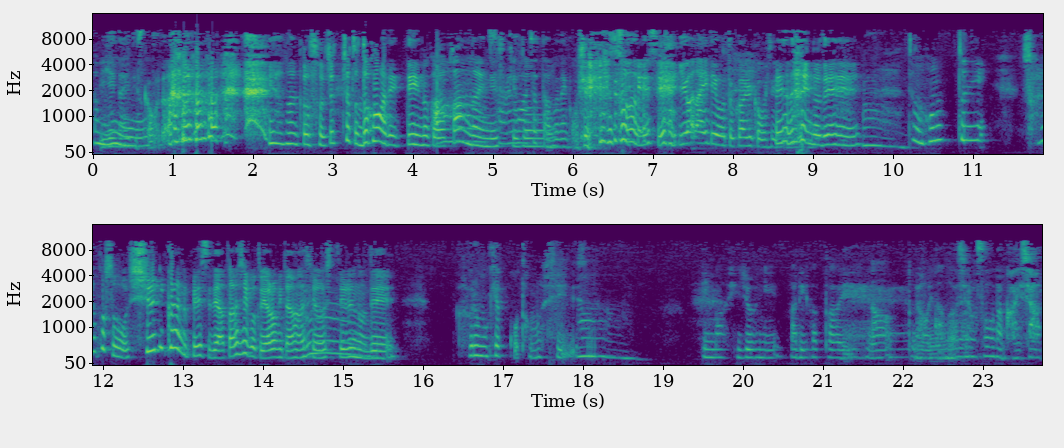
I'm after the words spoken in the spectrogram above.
でも言えないですかまだ。いや、なんかそう、ちょ、ちょっとどこまで言っていいのかわかんないんですけど。あーそれはちょっと危ないかもしれない。そうなんですよ。言わないでよとかあるかもしれ言えない。ないので、うん。でも本当に、それこそ週2くらいのペースで新しいことやろうみたいな話をしてるので、それも結構楽しいですね。今非常にありがたいなと思いながら。面白そうな会社っ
